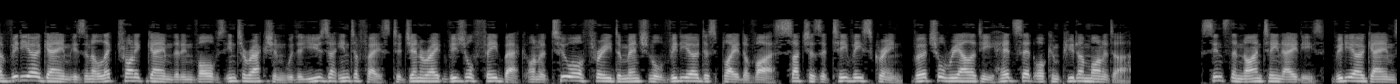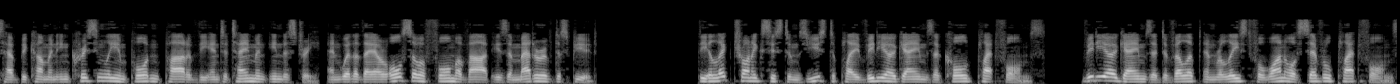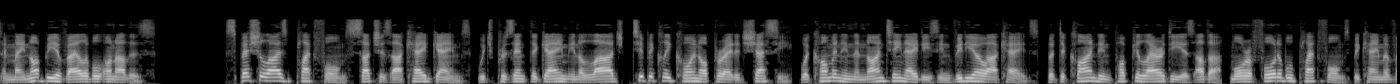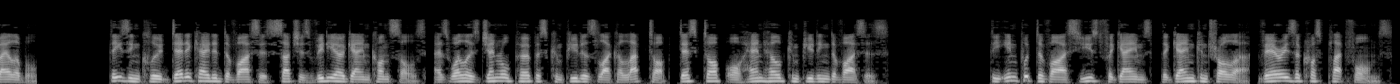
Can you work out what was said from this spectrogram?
A video game is an electronic game that involves interaction with a user interface to generate visual feedback on a two- or three-dimensional video display device such as a TV screen, virtual reality headset or computer monitor. Since the 1980s, video games have become an increasingly important part of the entertainment industry, and whether they are also a form of art is a matter of dispute. The electronic systems used to play video games are called platforms. Video games are developed and released for one or several platforms and may not be available on others. Specialized platforms such as arcade games, which present the game in a large, typically coin-operated chassis, were common in the 1980s in video arcades, but declined in popularity as other, more affordable platforms became available. These include dedicated devices such as video game consoles, as well as general-purpose computers like a laptop, desktop or handheld computing devices. The input device used for games, the game controller, varies across platforms.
